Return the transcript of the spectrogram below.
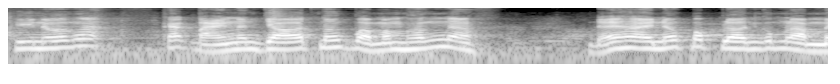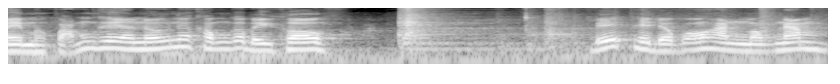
khi nướng á, các bạn nên cho ít nước vào mâm hứng nè. Để hơi nước bốc lên cũng làm mềm thực phẩm khi nướng nó không có bị khô. Bếp thì được bảo hành một năm.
